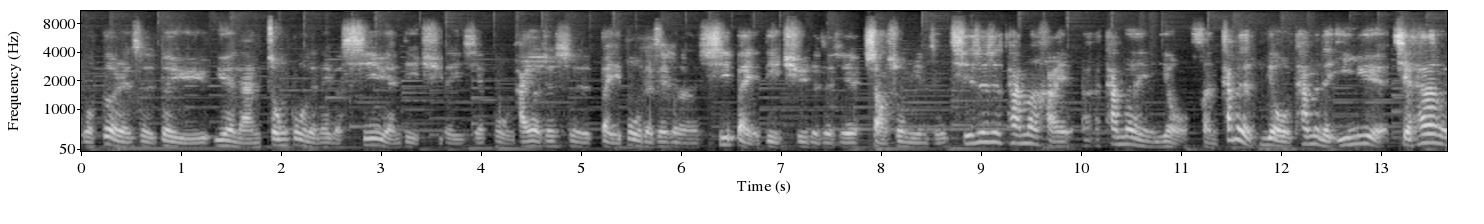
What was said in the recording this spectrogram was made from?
我个人是对于越南中部的那个西原地区的一些部，还有就是北部的这个西北地区的这些少数民族，其实是他们还呃他们有很他们有他们的音乐，且他们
